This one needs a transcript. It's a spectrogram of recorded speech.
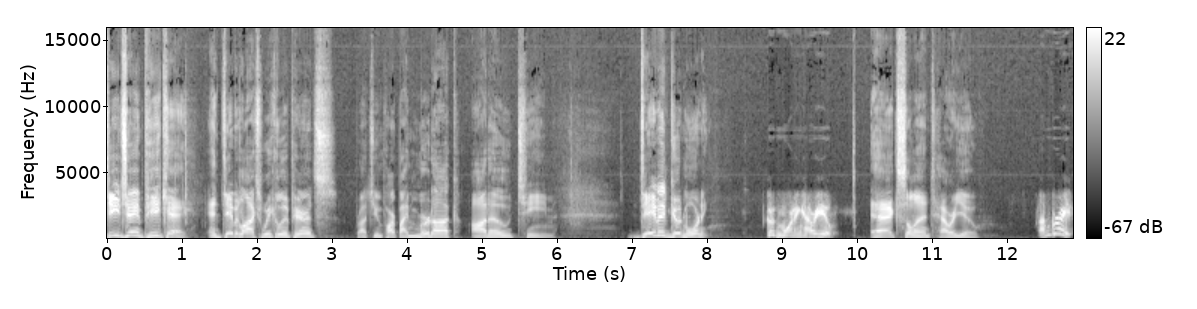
DJ and PK and David Locke's weekly appearance brought to you in part by Murdoch Auto Team. David, good morning. Good morning. How are you? Excellent. How are you? I'm great.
